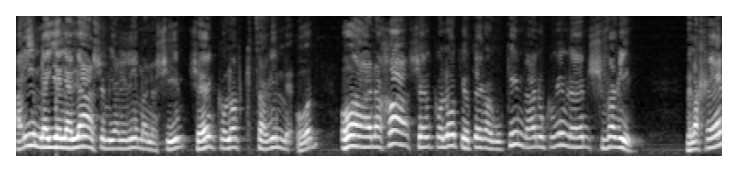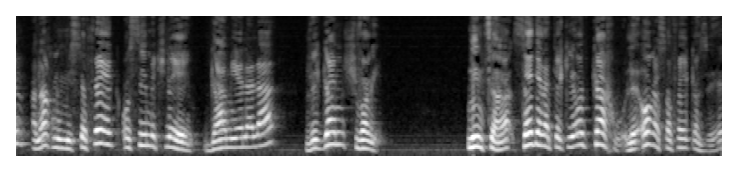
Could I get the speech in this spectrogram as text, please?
האם ליללה שמייללים אנשים, שהם קולות קצרים מאוד, או ההנחה שהם קולות יותר ארוכים ואנו קוראים להם שברים. ולכן אנחנו מספק עושים את שניהם, גם יללה וגם שברים. נמצא סדר התקיעות כך הוא, לאור הספק הזה,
